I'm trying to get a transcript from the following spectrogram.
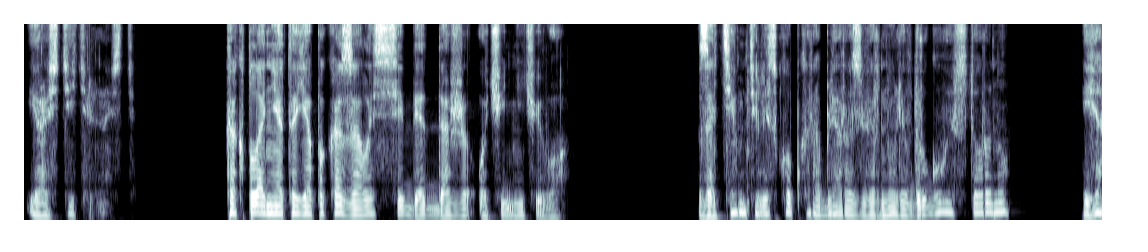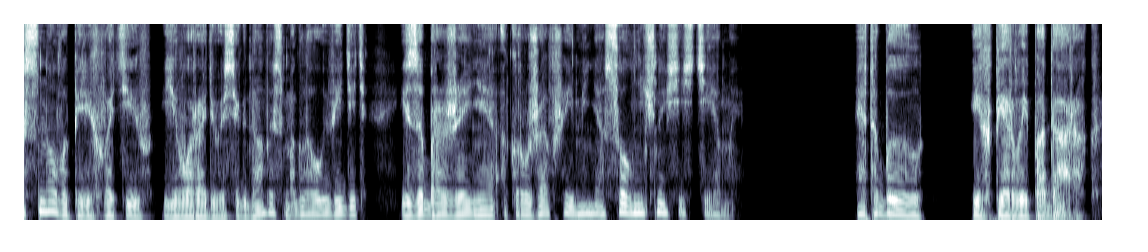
и растительность. Как планета я показалась себе даже очень ничего. Затем телескоп корабля развернули в другую сторону, и я снова, перехватив его радиосигналы, смогла увидеть изображение окружавшей меня Солнечной системы. Это был их первый подарок.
